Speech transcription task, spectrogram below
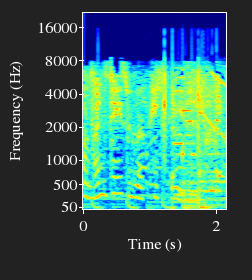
On Wednesdays we were pink.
